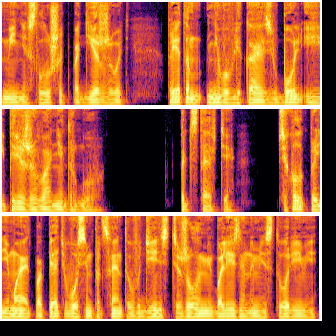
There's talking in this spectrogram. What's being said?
умение слушать, поддерживать, при этом не вовлекаясь в боль и переживания другого. Представьте, психолог принимает по 5-8 пациентов в день с тяжелыми болезненными историями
